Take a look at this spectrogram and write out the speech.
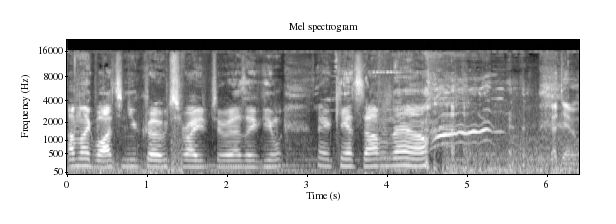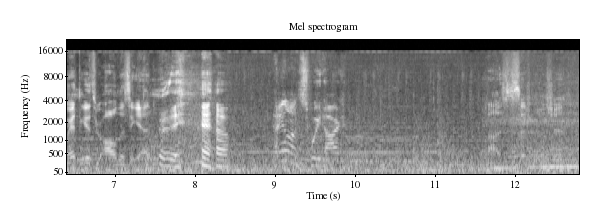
I'm like watching you coach right to it. I was like, you, I can't stop him now. God damn it, we have to go through all this again. yeah. Hang on, sweetheart. Oh, this is such bullshit.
